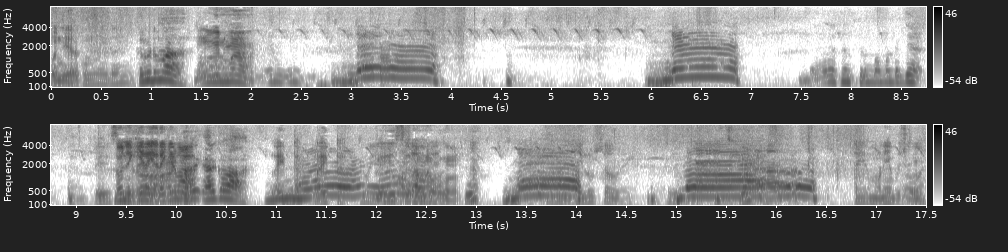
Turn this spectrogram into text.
கொஞ்சம் இறக்கணும் திருப்பிட்டுமா முழுங்கணுமா டைரக்ஷன் திரும்ப மாட்டேங்க. கொஞ்சம் கீழே இறக்கணுமா இறக்கவா? லைட்டா லைட்டா. பேசி நல்லா விடுங்க டயர் முனையை பிடிச்சிக்கோங்க.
